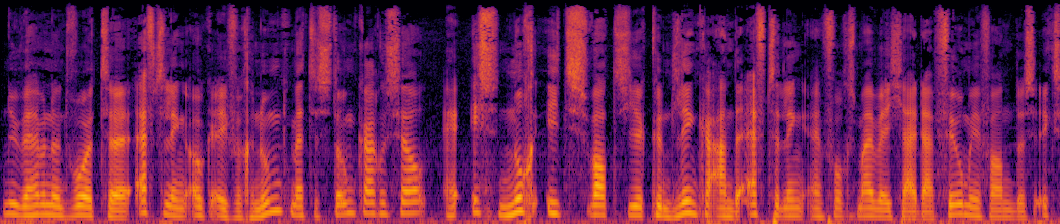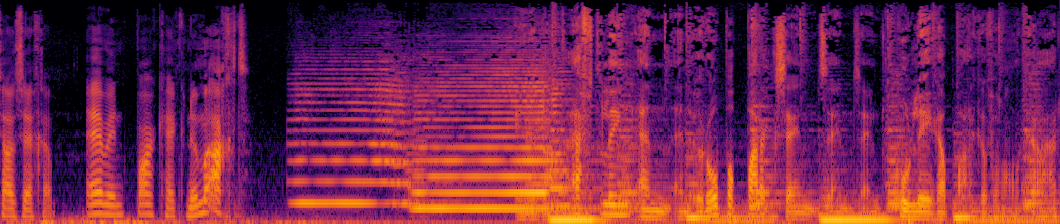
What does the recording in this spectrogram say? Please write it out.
Nu, we hebben het woord uh, Efteling ook even genoemd met de stoomcarousel. Er is nog iets wat je kunt linken aan de Efteling. En volgens mij weet jij daar veel meer van. Dus ik zou zeggen, Erwin, parkhek nummer 8. Efteling en, en Europa Park zijn, zijn, zijn collega-parken van elkaar.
